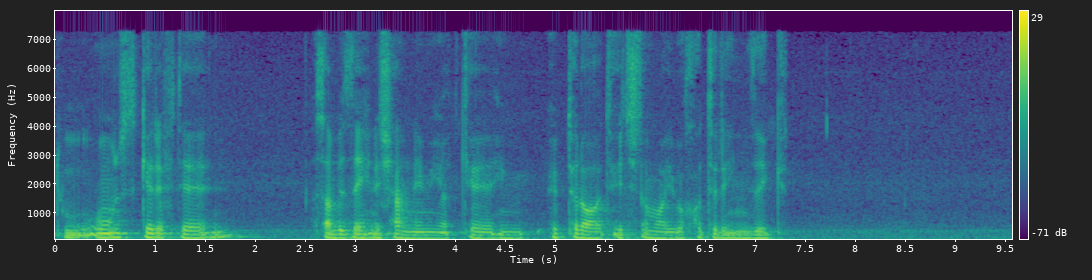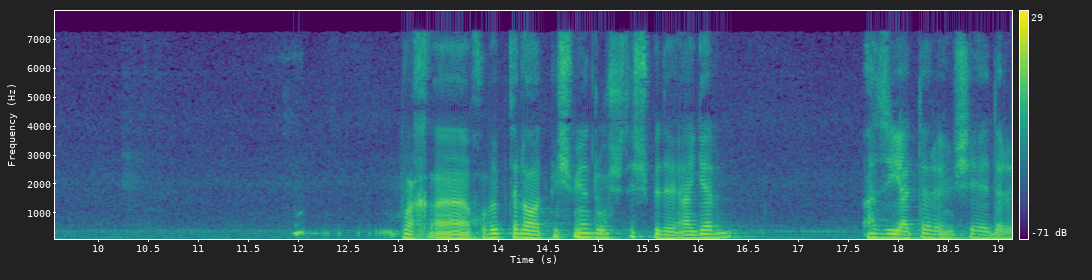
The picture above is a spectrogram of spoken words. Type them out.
تو اونس گرفته اصلا به ذهنش هم نمیاد که این ابتلاعات اجتماعی به خاطر این ذکر و خب ابتلاعات پیش میاد رشدش بده. اگر اذیت داره میشه داره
